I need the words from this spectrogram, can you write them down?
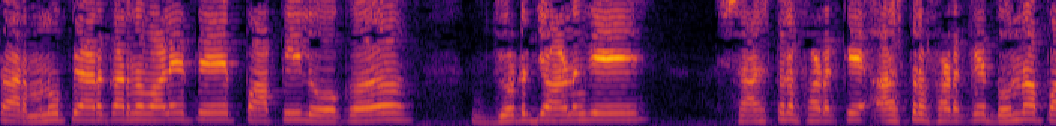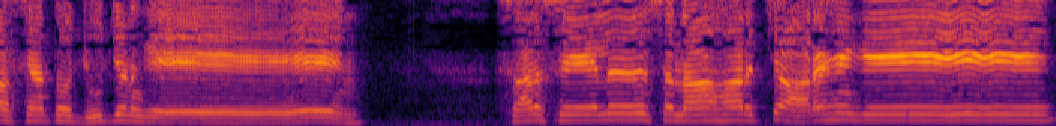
ਧਰਮ ਨੂੰ ਪਿਆਰ ਕਰਨ ਵਾਲੇ ਤੇ ਪਾਪੀ ਲੋਕ ਜੁੜ ਜਾਣਗੇ, ਸ਼ਾਸਤਰ ਫੜ ਕੇ, ਅਸਤਰ ਫੜ ਕੇ ਦੋਨਾਂ ਪਾਸਿਆਂ ਤੋਂ ਜੂਝਣਗੇ। ਸਰਸੇਲ ਸਨਾਹਰ ਝਾ ਰਹਿਣਗੇ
